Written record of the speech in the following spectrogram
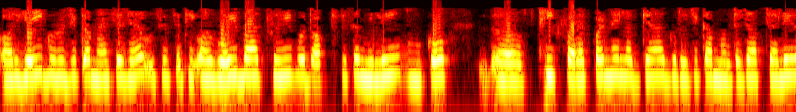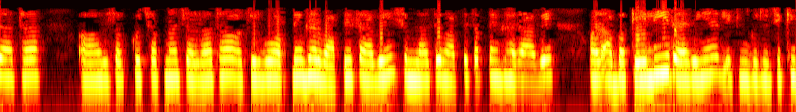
और यही गुरु जी का मैसेज है, उसी से थी और वही बात हुई, वो डॉक्टर से मिली, उनको ठीक फ़र्क पड़ने लग गया। गुरु जी का मंत्र जाप चल ही रहा था और सब कुछ अपना चल रहा था और फिर वो अपने घर वापस आ गई। शिमला से वापस अपने घर आ गई और अब अकेली ही रह रही है, लेकिन गुरु जी की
